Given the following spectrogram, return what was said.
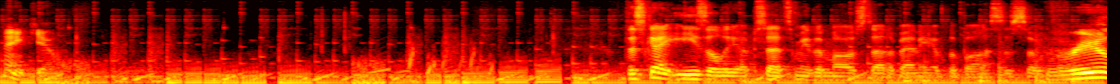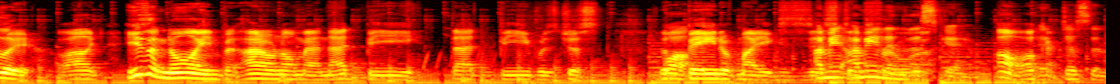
Thank you. this guy easily upsets me the most out of any of the bosses so far. Really? Well, like he's annoying, but I don't know, man. That bee, that bee was just the Well, bane of my existence. I mean, I mean in this game. Oh, okay. It- just in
